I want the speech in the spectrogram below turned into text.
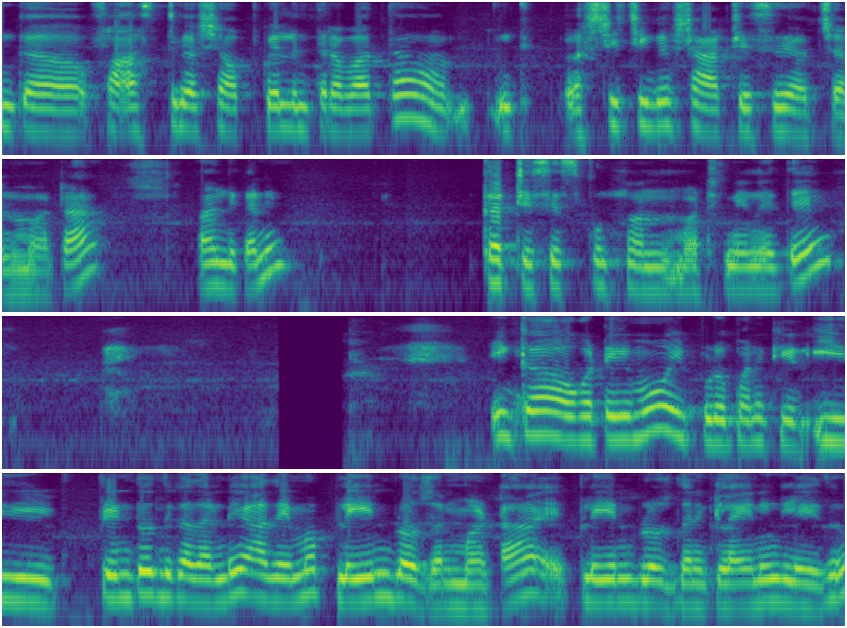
ఇంకా ఫాస్ట్గా షాప్కి వెళ్ళిన తర్వాత స్టిచ్చింగ్ స్టార్ట్ చేసేయచ్చు అనమాట అందుకని కట్ చేసేసుకుంటున్నాను అనమాట నేనైతే. ఇంకా ఒకటేమో ఇప్పుడు మనకి ఈ ప్రింట్ ఉంది కదండి అదేమో ప్లెయిన్ బ్లౌజ్ అనమాట ప్లెయిన్ బ్లౌజ్ దానికి లైనింగ్ లేదు.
